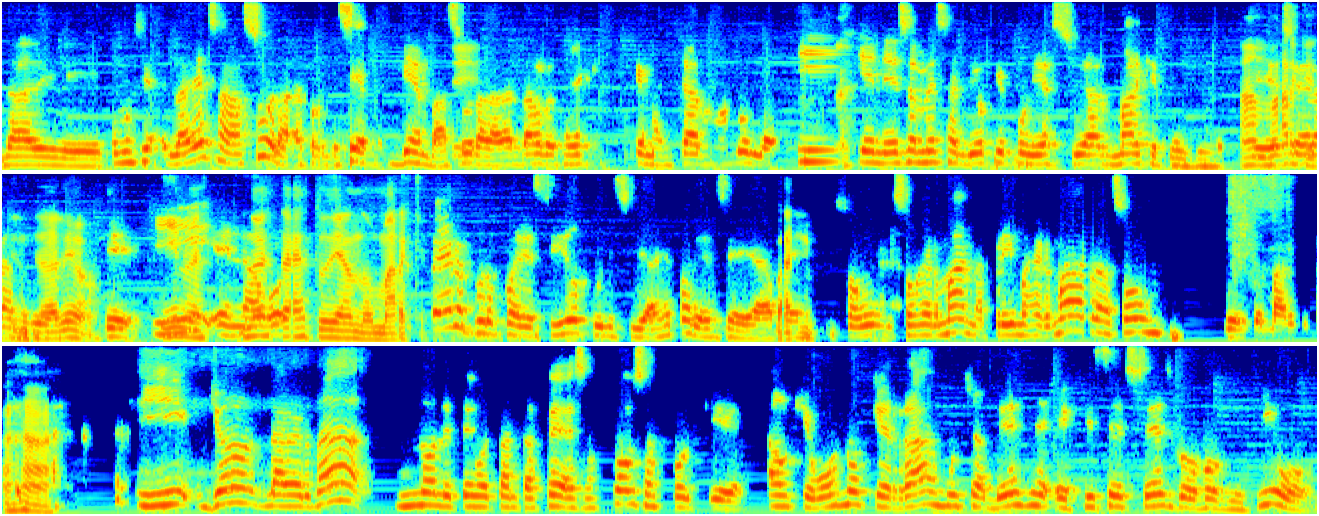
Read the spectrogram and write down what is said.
la de, ¿cómo se llama? La de esa basura, porque sí, bien basura, sí. la verdad lo tenía que manchar no y, y, en esa me salió que podía estudiar marketing. Ah, marketing, salió. Sí. Y, y, no, en la, no estás estudiando marketing. Pero, pero parecido, publicidad se parece, vale. son, son hermanas, primas hermanas, son de, de marketing. Ajá. Y yo, la verdad, no le tengo tanta fe a esas cosas porque, aunque vos no querrás, muchas veces existe el sesgo cognitivo.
